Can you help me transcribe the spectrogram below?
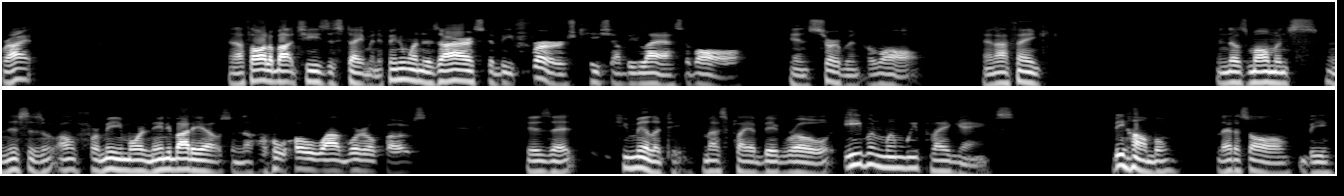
right? And I thought about Jesus' statement if anyone desires to be first, he shall be last of all and servant of all. And I think in those moments, and this is for me more than anybody else in the whole, whole wide world, folks, is that humility must play a big role, even when we play games. Be humble. Let us all be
